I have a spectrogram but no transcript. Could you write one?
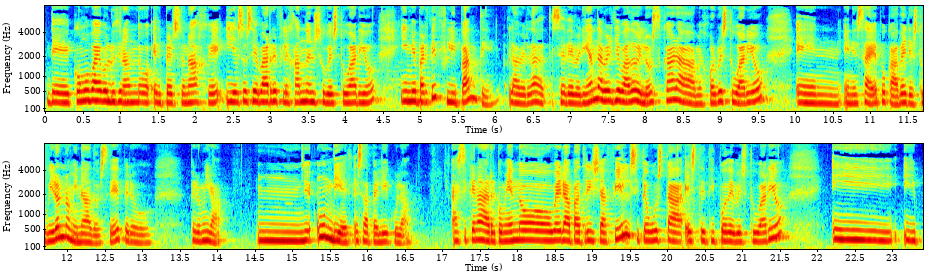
de cómo va evolucionando el personaje y eso se va reflejando en su vestuario y me parece flipante, la verdad. Se deberían de haber llevado el Oscar a Mejor Vestuario en, esa época. A ver, estuvieron nominados, ¿eh? Pero, pero mira, mm, un 10 esa película. Así que nada, recomiendo ver a Patricia Phil si te gusta este tipo de vestuario. Y,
